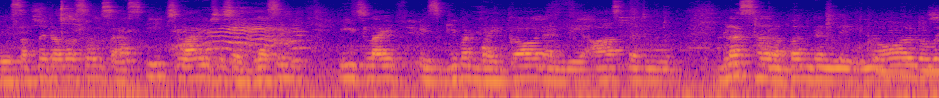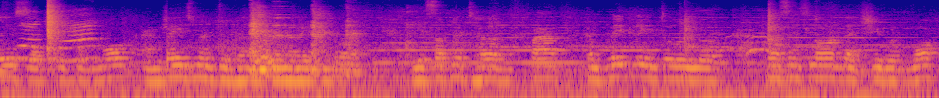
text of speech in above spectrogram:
We submit ourselves as each life is a blessing. Each life is given by God, and we ask that you bless her abundantly in all the ways that she could walk and encouragement to her generation, Lord. We submit her path completely into your presence, Lord, that she would walk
